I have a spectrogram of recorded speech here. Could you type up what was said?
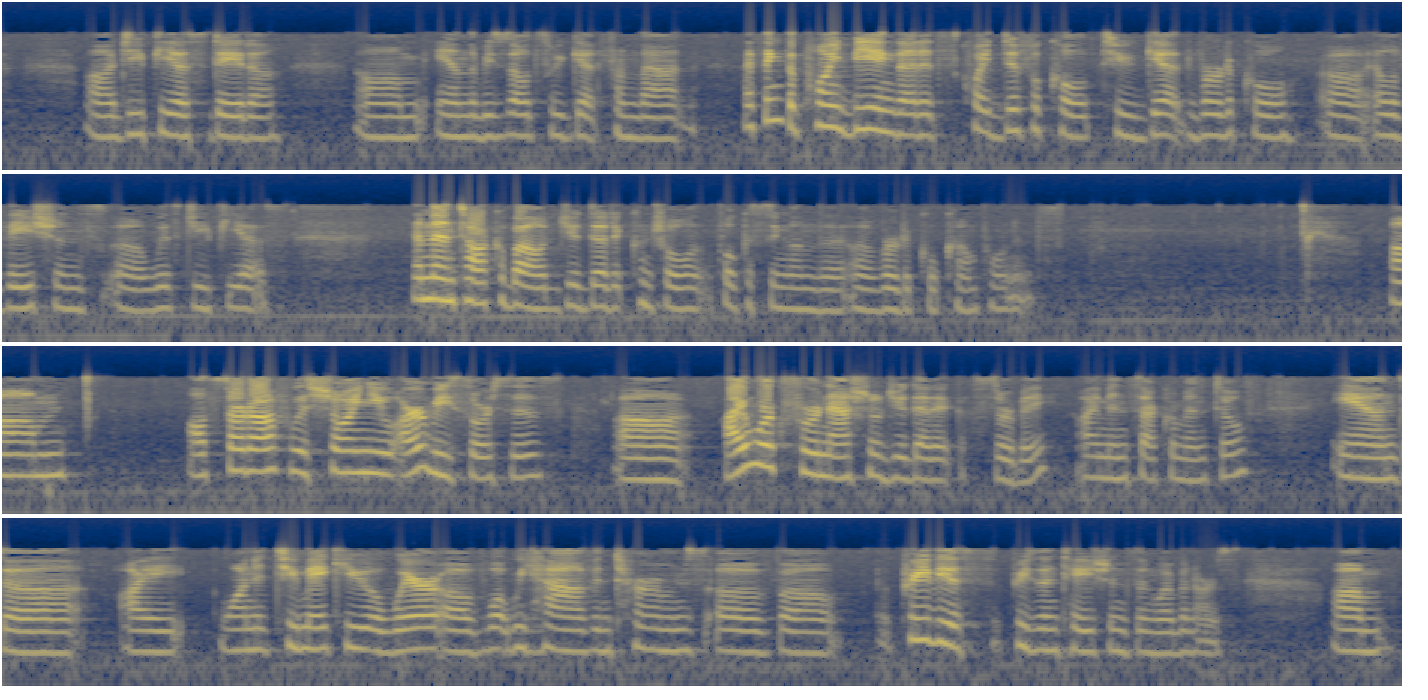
uh, GPS data um, and the results we get from that. I think the point being that it's quite difficult to get vertical uh, elevations uh, with GPS. And then talk about geodetic control, focusing on the uh, vertical components. Um, I'll start off with showing you our resources. Uh, I work for National Geodetic Survey. I'm in Sacramento. And uh, I wanted to make you aware of what we have in terms of uh, previous presentations and webinars. Um,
